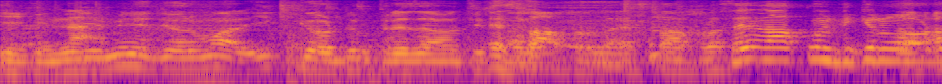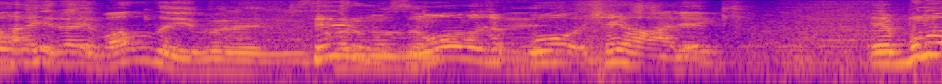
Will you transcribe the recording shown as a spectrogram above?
İyi günler. Yemin ediyorum var ya, ilk gördüm prezervatif. Estağfurullah, estağfurullah. Senin aklın fikrin orada olduğu Hayır için. hayır vallahi böyle Senin kırmızı ne olacak mavi, bu şey hali? çilek. E, bunu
